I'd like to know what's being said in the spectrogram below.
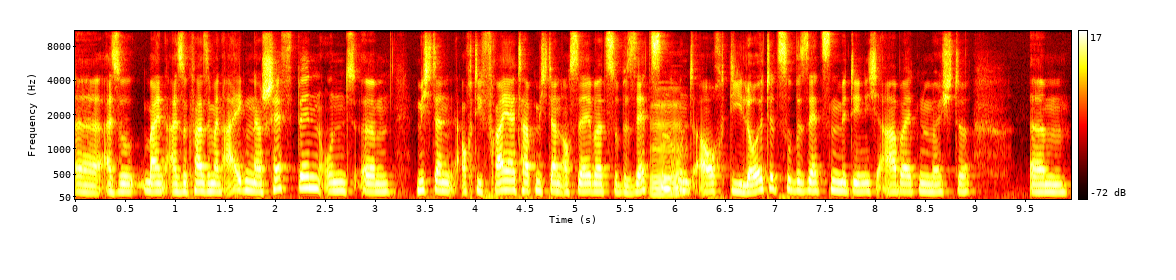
also mein, also quasi mein eigener Chef bin und ähm, mich dann auch die Freiheit habe, mich dann auch selber zu besetzen mhm. und auch die Leute zu besetzen, mit denen ich arbeiten möchte. Ähm,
